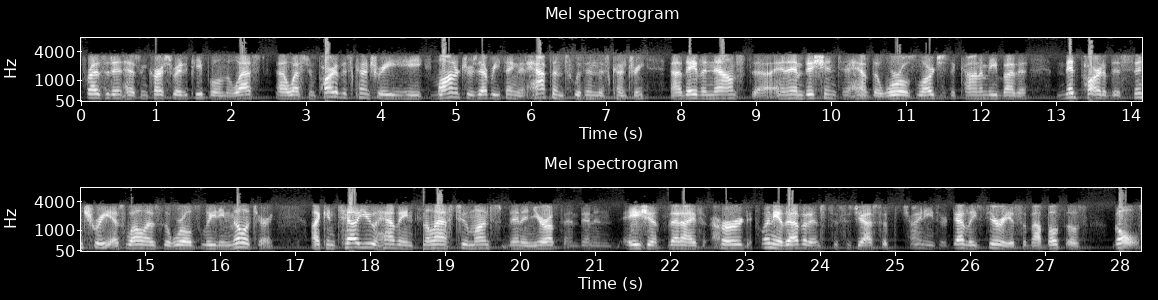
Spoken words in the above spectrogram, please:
president has incarcerated people in the West, uh, western part of his country. He monitors everything that happens within this country. Uh, they've announced uh, an ambition to have the world's largest economy by the mid part of this century, as well as the world's leading military. I can tell you, having in the last two months been in Europe and been in Asia, that I've heard plenty of evidence to suggest that the Chinese are deadly serious about both those goals,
